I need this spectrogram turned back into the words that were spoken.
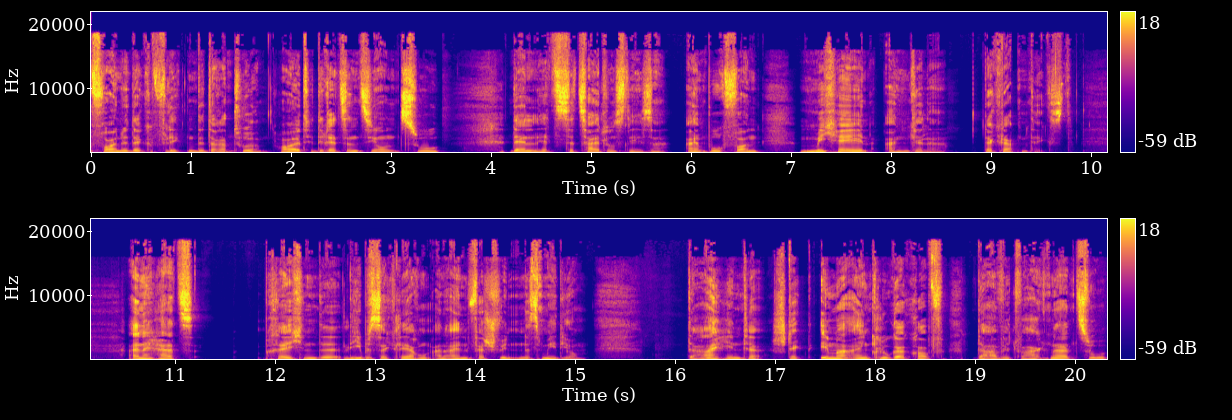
Freunde der gepflegten Literatur. Heute die Rezension zu Der letzte Zeitungsleser. Ein Buch von Michael Angele. Der Klappentext. Eine herzbrechende Liebeserklärung an ein verschwindendes Medium. Dahinter steckt immer ein kluger Kopf. David Wagner zu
